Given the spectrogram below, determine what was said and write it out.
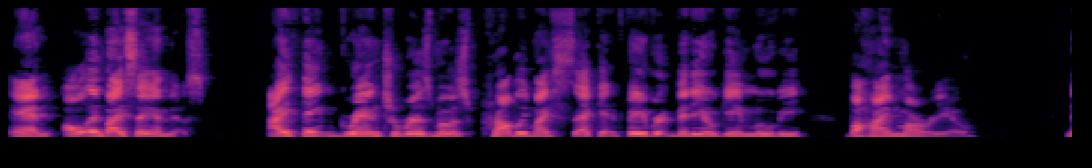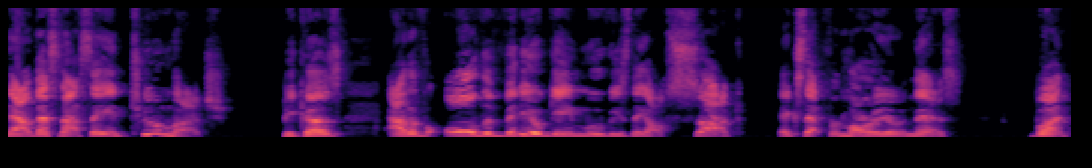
And I'll end by saying this. I think Gran Turismo is probably my second favorite video game movie behind Mario. Now, that's not saying too much because out of all the video game movies, they all suck except for Mario and this. But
